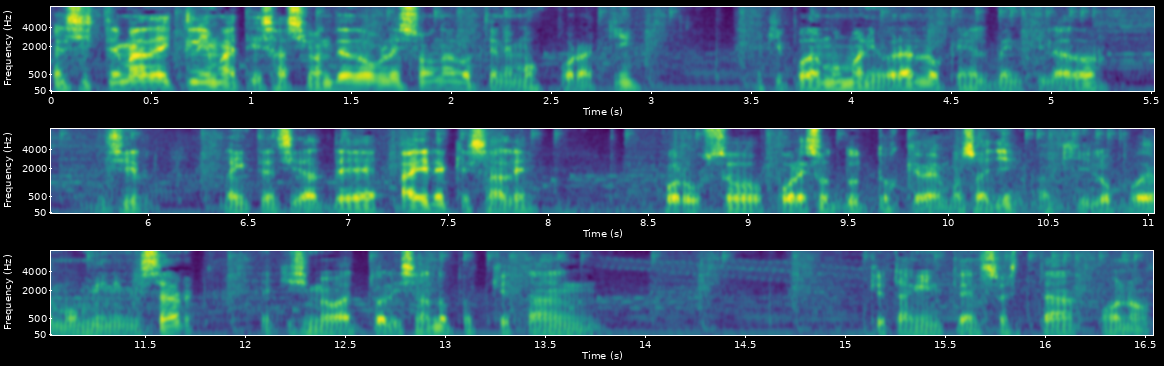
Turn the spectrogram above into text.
El sistema de climatización de doble zona lo tenemos por aquí. Aquí podemos maniobrar lo que es el ventilador, es decir, la intensidad de aire que sale por, uso, por esos ductos que vemos allí. Aquí lo podemos minimizar. Aquí si me va actualizando, pues qué tan, qué tan intenso está o no.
